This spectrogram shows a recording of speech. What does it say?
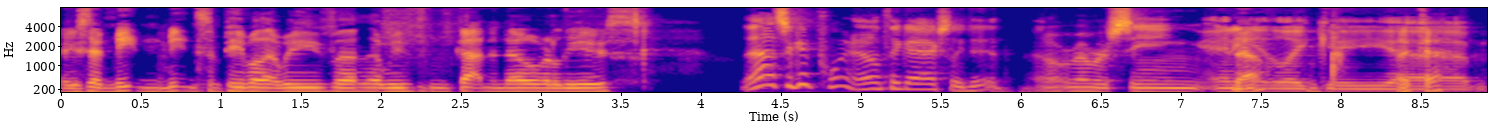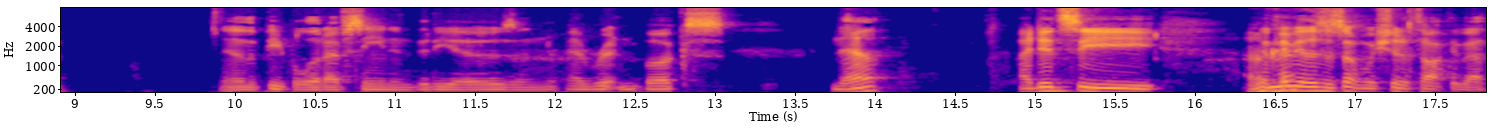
Like you said, meeting meeting some people that we've uh, that we've gotten to know over the years. that's a good point. I don't think I actually did. I don't remember seeing any No? like a Okay. um, you know the people that I've seen in videos and have written books. No, I did see Okay. And maybe this is something we should have talked about.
